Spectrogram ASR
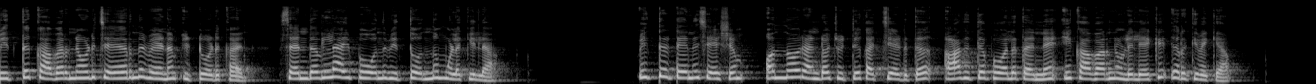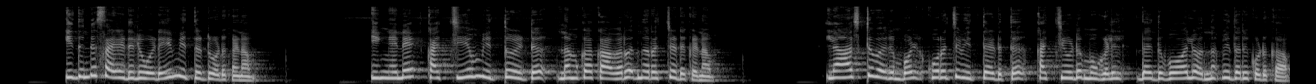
വിത്ത് കവറിനോട് ചേർന്ന് വേണം ഇട്ട് കൊടുക്കാൻ. സെന്ററിലായി പോകുന്ന വിത്ത് ഒന്നും മുളയ്ക്കില്ല. വിത്തിട്ടതിന് ശേഷം ഒന്നോ രണ്ടോ ചുറ്റ് കച്ചിയെടുത്ത് ആദ്യത്തെ പോലെ തന്നെ ഈ കവറിനുള്ളിലേക്ക് ഇറക്കി വയ്ക്കാം ഇതിന്റെ സൈഡിലൂടെയും വിത്തിട്ട് കൊടുക്കണം. ഇങ്ങനെ കച്ചിയും വിത്തും ഇട്ട് നമുക്ക് ആ കവർ നിറച്ചെടുക്കണം. ലാസ്റ്റ് വരുമ്പോൾ കുറച്ച് വിത്തെടുത്ത് കച്ചിയുടെ മുകളിൽ ഇത് ഇതുപോലെ ഒന്ന് വിതറി കൊടുക്കാം.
